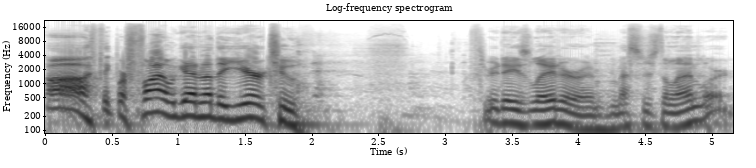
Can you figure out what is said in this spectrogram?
Oh, I think we're fine. We got another year or two. Three days later, I messaged the landlord.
